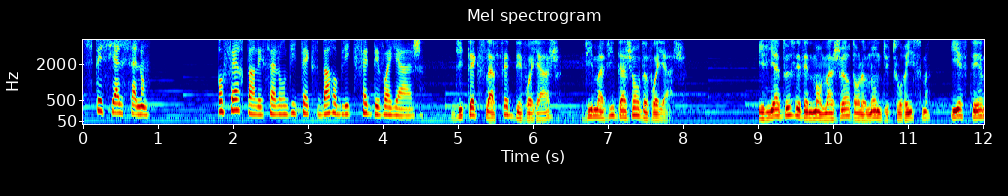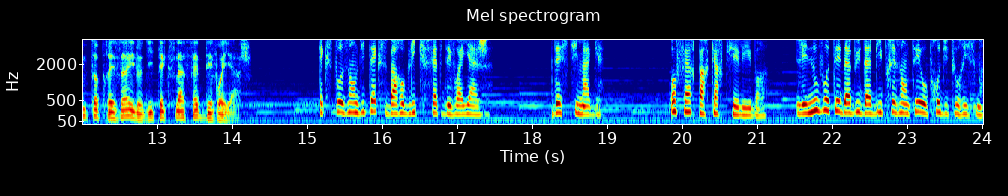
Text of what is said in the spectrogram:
Spécial salon. Offert par les salons Ditex Bar Oblique Fête des Voyages. Ditex La Fête des Voyages, vit ma vie d'agent de voyage. Il y a deux événements majeurs dans le monde du tourisme, IFTM Top Reza et le Ditex La Fête des Voyages. Exposant Ditex Bar Oblique Fête des Voyages. Destimag. Offert par Quartier Libre. Les nouveautés d'Abu Dhabi présentées aux pros du tourisme.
